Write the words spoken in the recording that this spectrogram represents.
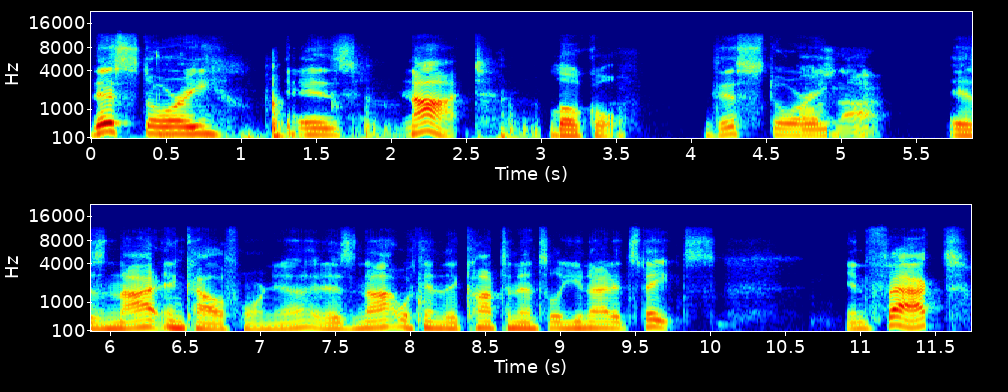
this story is not local this Oh, story it's not. Is not in california it is not within the continental united states in fact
